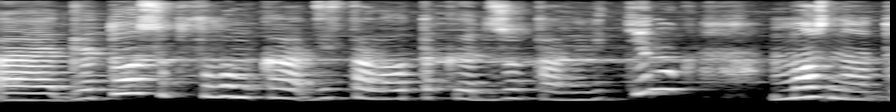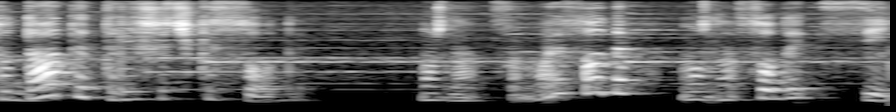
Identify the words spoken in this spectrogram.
Е, Для того, щоб соломка дістала отакий от жовтавий відтінок, можна додати трішечки соди. Можна самої соди, можна соди з.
